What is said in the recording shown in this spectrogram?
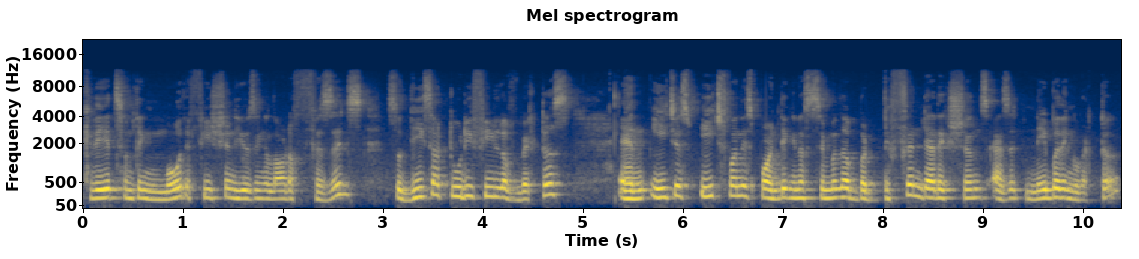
create something more efficient using a lot of physics. So these are 2d field of vectors and each is each one is pointing in a similar but different directions as a neighboring vector.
